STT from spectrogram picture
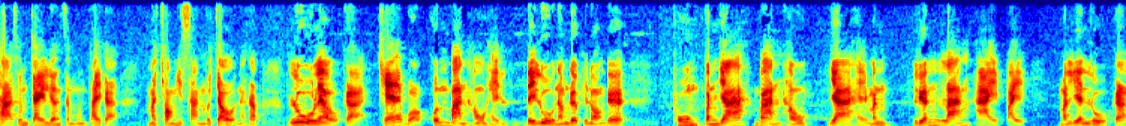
ถ้าสนใจเรื่องสมุนไพรกับมาช่องอีสานพระเจ้านะครับรู้แล้วก็แชร์บอกคนบ้านเฮาให้ได้รู้นํเด้อพี่น้องเด้อภูมิปัญญาบ้านเฮายาให้มันเลือนล้างหายไป มาเรียนรู้กับ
